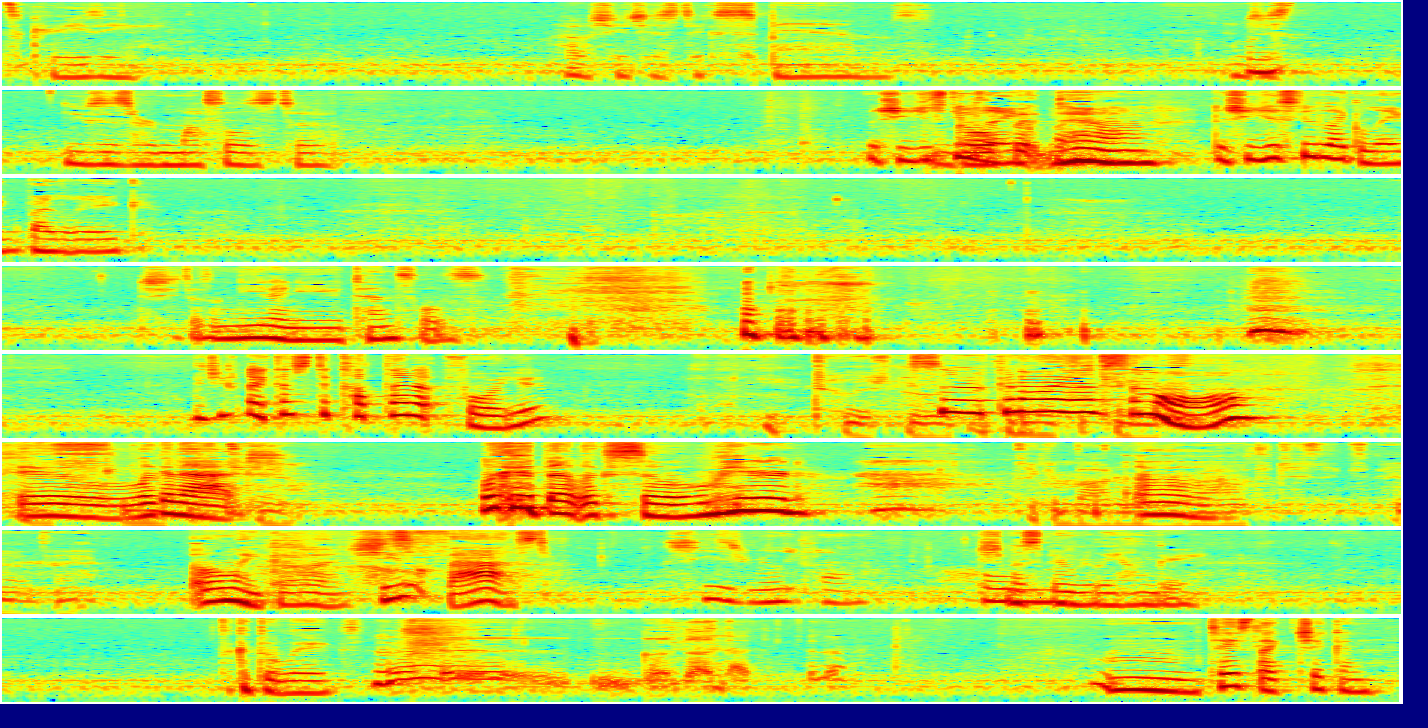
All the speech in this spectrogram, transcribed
That's crazy. How she just expands and mm. just uses her muscles to Does she just do leg? it by- down. Does she just do like leg by leg? She doesn't need any utensils. Would you like us to cut that up for you? Until no Sir, can I have some more? Ew, look at that. Look at that, looks so weird. It's like the bottom Oh. of mouth just expands, eh? Oh my god, she's fast. She's really fast. She must have been really hungry. Look at the legs. Mmm, tastes like chicken.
